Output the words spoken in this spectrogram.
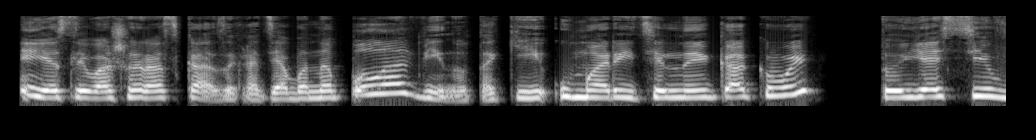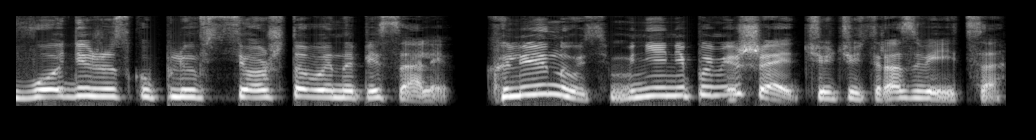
Если ваши рассказы хотя бы наполовину такие уморительные, как вы, то я сегодня же скуплю все, что вы написали. Клянусь, мне не помешает чуть-чуть развеяться».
